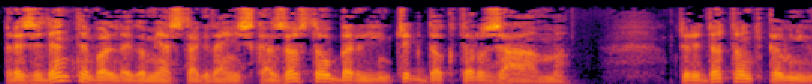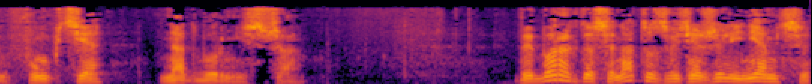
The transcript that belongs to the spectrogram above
Prezydentem Wolnego Miasta Gdańska został Berlińczyk dr Zaam, który dotąd pełnił funkcję nadburmistrza. W wyborach do Senatu zwyciężyli Niemcy.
